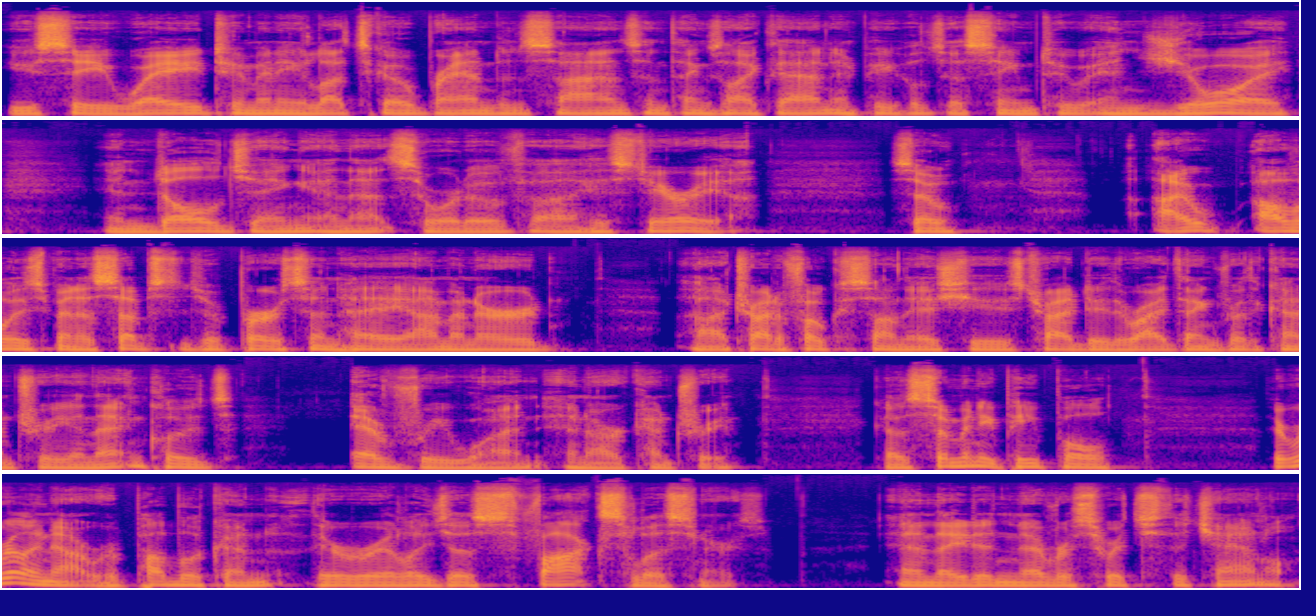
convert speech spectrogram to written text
you see way too many let's go Brandon signs and things like that, and people just seem to enjoy indulging in that sort of uh, hysteria. So I've always been a substantive person. Hey, I'm a nerd. I uh, try to focus on the issues, try to do the right thing for the country, and that includes everyone in our country. Because so many people, they're really not Republican, they're really just Fox listeners, and they didn't ever switch the channel.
